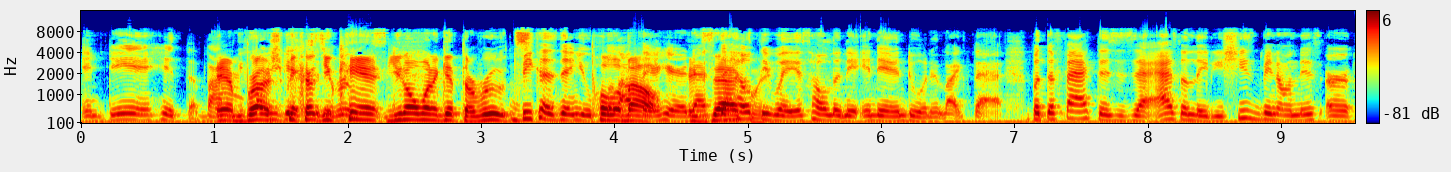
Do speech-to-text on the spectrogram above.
and then hit the bottom And brush you because you roots. can't, you don't want to get the roots. because then you pull pull, them out their hair. That's the healthy way is holding it and then doing it like that. But the fact is, is that as a lady, she's been on this earth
